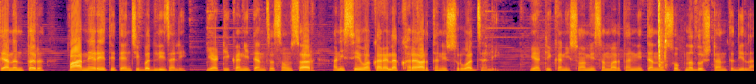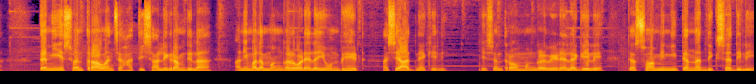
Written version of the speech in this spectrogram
त्यानंतर पारनेर येथे त्यांची बदली झाली. या ठिकाणी त्यांचा संसार आणि सेवा करायला खऱ्या अर्थाने सुरुवात झाली. या ठिकाणी स्वामी समर्थांनी त्यांना स्वप्न दृष्टांत दिला. त्यांनी यशवंतरावांच्या हाती शालिग्राम दिला आणि मला मंगळवाड्याला येऊन भेट अशी आज्ञा केली. यशवंतराव मंगळवेड्याला गेले. त्या स्वामींनी त्यांना दीक्षा दिली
